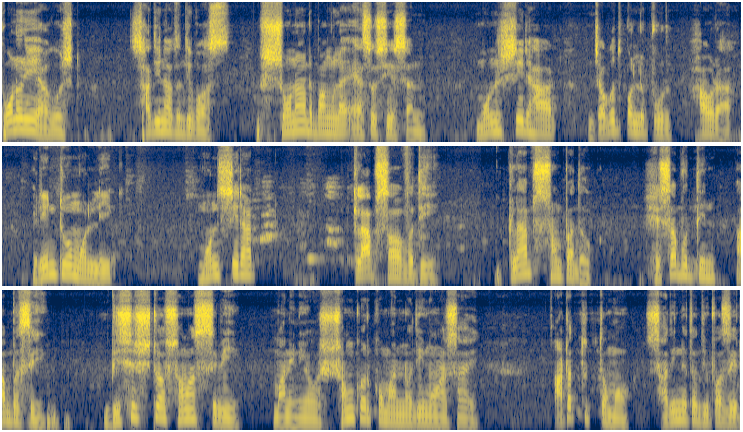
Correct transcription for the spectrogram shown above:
পনেরোই আগস্ট, স্বাধীনতা দিবস, সোনার বাংলা অ্যাসোসিয়েশন, মুন্সিরহাট জগৎবল্লভপুর হাওড়া, রিন্টু মল্লিক, মুন্সিরহাট ক্লাব সভাপতি, ক্লাব সম্পাদক হেসাবুদ্দিন আব্বাসী, বিশিষ্ট সমাজসেবী মাননীয় শঙ্কর কুমার নদী মহাশয়, আটাত্তরতম স্বাধীনতা দিবসের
